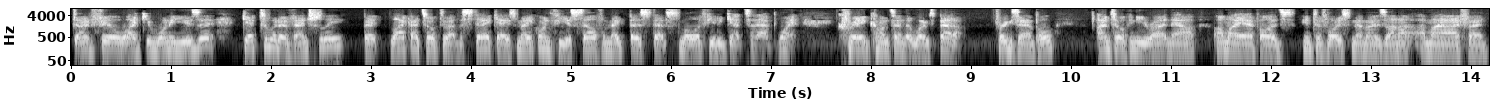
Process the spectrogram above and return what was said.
don't feel like you want to use it. Get to it eventually. But like I talked about the staircase, make one for yourself and make those steps smaller for you to get to that point. Create content that works better. For example, I'm talking to you right now on my AirPods into voice memos on, a, on my iPhone,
